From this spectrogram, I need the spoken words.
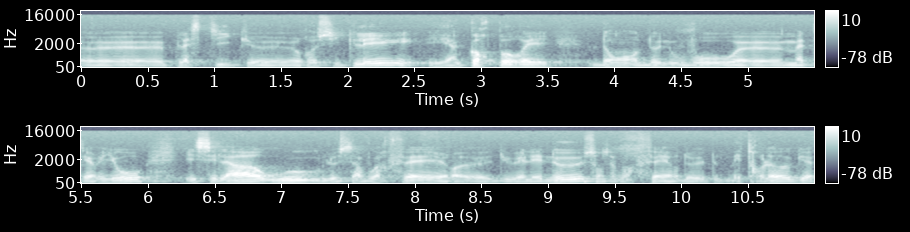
euh, plastiques euh, recyclées et incorporées dans de nouveaux euh, matériaux. Et c'est là où le savoir-faire du LNE, son savoir-faire de, de, métrologue,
